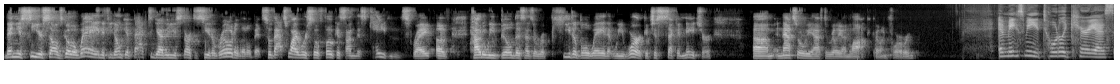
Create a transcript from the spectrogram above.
Then you see yourselves go away. And if you don't get back together, you start to see it erode a little bit. So that's why we're so focused on this cadence, right? Of how do we build this as a repeatable way that we work? It's just second nature. Um, and that's what we have to really unlock going forward. It makes me totally curious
